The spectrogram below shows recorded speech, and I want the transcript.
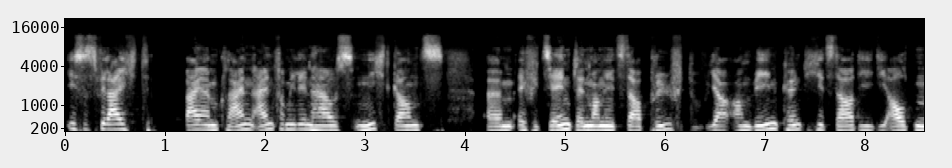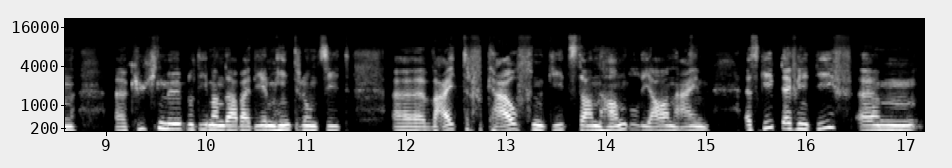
ist es vielleicht bei einem kleinen Einfamilienhaus nicht ganz ähm, effizient, wenn man jetzt da prüft, ja, an wen könnte ich jetzt da die, die alten äh, Küchenmöbel, die man da bei dir im Hintergrund sieht, äh, weiter verkaufen? Gibt es da einen Handel? Ja, nein. Es gibt definitiv ähm,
